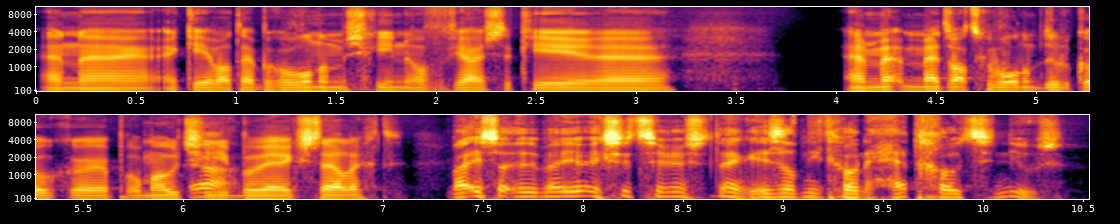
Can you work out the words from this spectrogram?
En eh, een keer wat hebben gewonnen misschien. Of juist een keer... en met, met wat gewonnen bedoel ik ook promotie Ja. bewerkstelligd. Maar is dat, ik zit serieus te denken, is dat niet gewoon het grootste nieuws?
